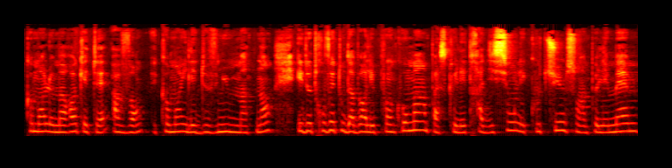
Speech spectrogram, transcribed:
comment le Maroc était avant et comment il est devenu maintenant et de trouver tout d'abord les points communs parce que les traditions, les coutumes sont un peu les mêmes,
